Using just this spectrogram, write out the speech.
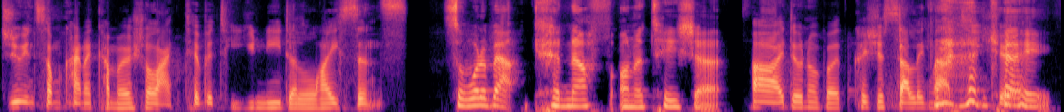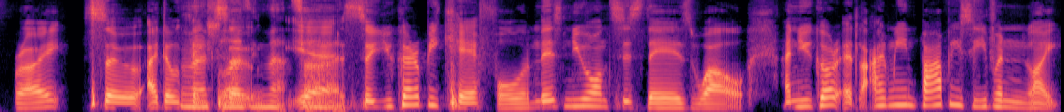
doing some kind of commercial activity. You need a license. So, what about Kenough on a t shirt? Uh, I don't know about because you're selling that t-shirt, okay. right? So I don't think so. That yeah, side. so you got to be careful, and there's nuances there as well. And you got, I mean, Barbie's even like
